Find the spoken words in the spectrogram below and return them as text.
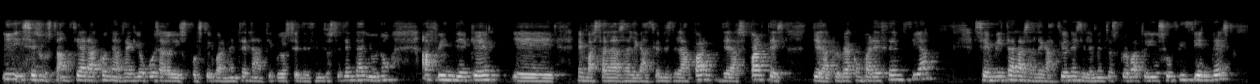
y se sustanciará con arreglo pues, a lo dispuesto igualmente en el artículo 771 a fin de que, eh, en base a las alegaciones de, la de las partes de la propia comparecencia, se emitan las alegaciones y elementos probatorios suficientes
